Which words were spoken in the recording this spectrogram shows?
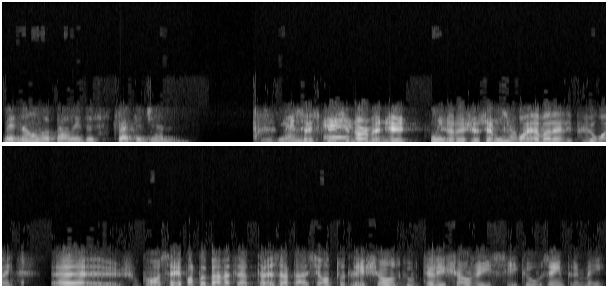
Maintenant, on va parler de Stratagen. Oui, excusez, Norman. J'aurais juste un petit point avant d'aller plus loin. Euh, je vous conseille fortement de faire très attention à toutes les choses que vous téléchargez ici, que vous imprimez.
